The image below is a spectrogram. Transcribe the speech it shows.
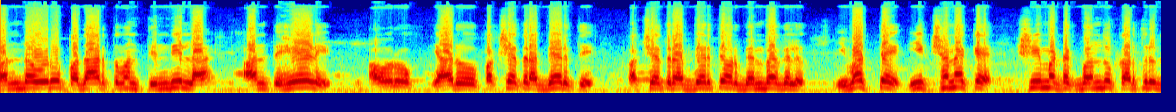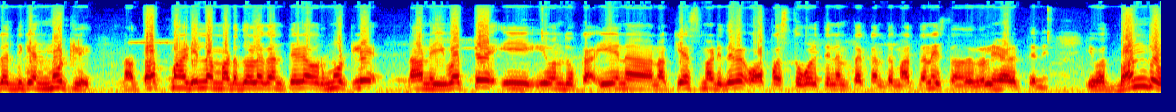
ಬಂದವರು ಪದಾರ್ಥವನ್ನು ತಿಂದಿಲ್ಲ ಅಂತ ಹೇಳಿ ಅವರು ಯಾರು ಪಕ್ಷೇತರ ಅಭ್ಯರ್ಥಿ ಪಕ್ಷೇತರ ಅಭ್ಯರ್ಥಿ ಅವ್ರ ಬೆಂಬಗಲು. ಇವತ್ತೇ ಈ ಕ್ಷಣಕ್ಕೆ ಶ್ರೀಮಠಕ್ಕೆ ಬಂದು ಕರ್ತೃ ಗದ್ದಿಗೆ ಮುಟ್ಲಿ? ನಾವು ತಪ್ಪು ಮಾಡಿಲ್ಲ ಮಠದೊಳಗೆ ಅಂತೇಳಿ ಅವ್ರು ಮುಟ್ಲಿ. ನಾನು ಇವತ್ತೇ ಈ ಒಂದು ಏನ ನಾವು ಕೇಸ್ ಮಾಡಿದ್ದೇವೆ, ವಾಪಸ್ ತಗೊಳ್ತೀನಿ ಅಂತಕ್ಕಂಥ ಮಾತನ್ನ ಈ ಸಂದರ್ಭದಲ್ಲಿ ಹೇಳ್ತೇನೆ. ಇವತ್ತು ಬಂದು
